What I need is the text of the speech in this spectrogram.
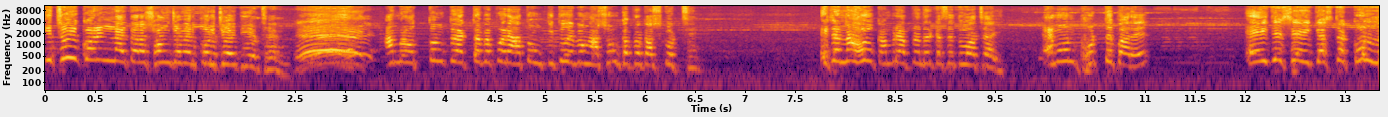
কিছুই করেন নাই তারা সংযমের পরিচয় দিয়েছেন। আমরা অত্যন্ত একটা ব্যাপারে আতঙ্কিত এবং আশঙ্কা প্রকাশ করছি। এটা না হোক আমরা আপনাদের কাছে দোয়া চাই। এমন ঘটতে পারে এই যে সে এই কাজটা করল,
